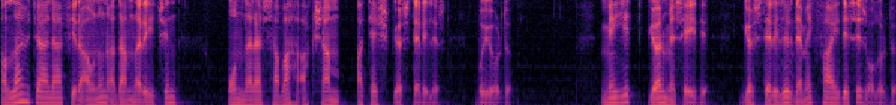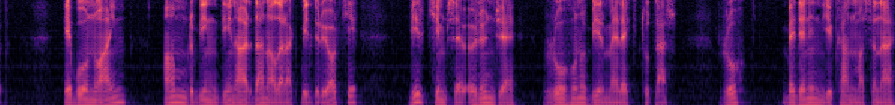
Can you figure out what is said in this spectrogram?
Allahü Teala Firavun'un adamları için onlara sabah akşam ateş gösterilir buyurdu. Meyyit görmeseydi gösterilir demek faydasız olurdu. Ebu Nuaym Amr bin Dinar'dan alarak bildiriyor ki bir kimse ölünce ruhunu bir melek tutar. Ruh bedenin yıkanmasına,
